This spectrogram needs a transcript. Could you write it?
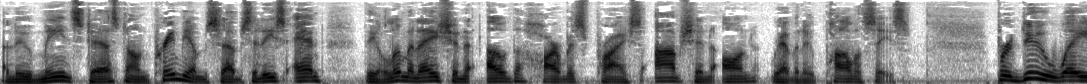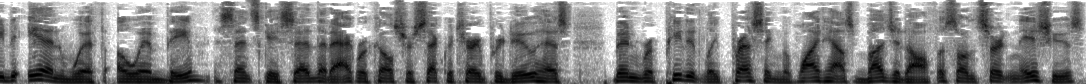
a new means test on premium subsidies, and the elimination of the harvest price option on revenue policies. Perdue weighed in with OMB. Censky said that Agriculture Secretary Perdue has been repeatedly pressing the White House Budget Office on certain issues,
